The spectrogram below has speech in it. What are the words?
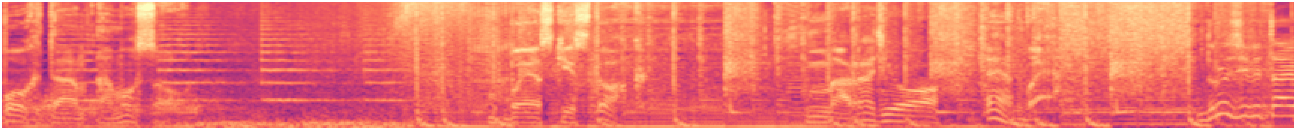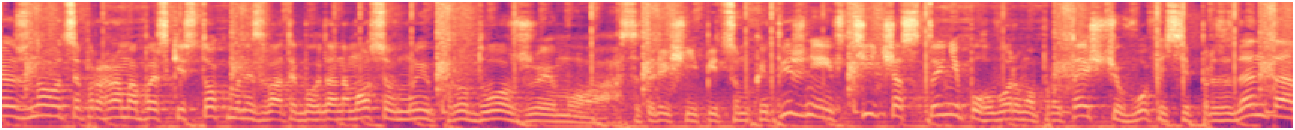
Богдан Амосов. Без кісток. На радіо НВ. Друзі, вітаю знову. Це програма без кісток. Мене звати Богдан Амосов. Ми продовжуємо сатиричні підсумки тижня. І в цій частині поговоримо про те, що в офісі президента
